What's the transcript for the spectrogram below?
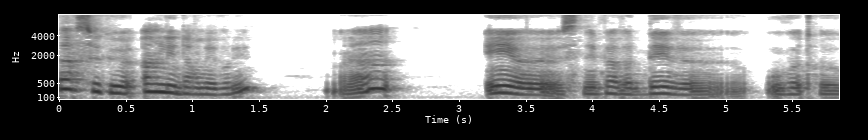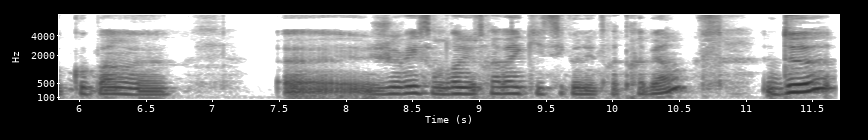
Parce que, un, les normes évoluent. Voilà. Et euh, ce n'est pas votre dev euh, ou votre copain euh, euh juriste en droit du travail qui s'y connaît très très bien. Deux,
